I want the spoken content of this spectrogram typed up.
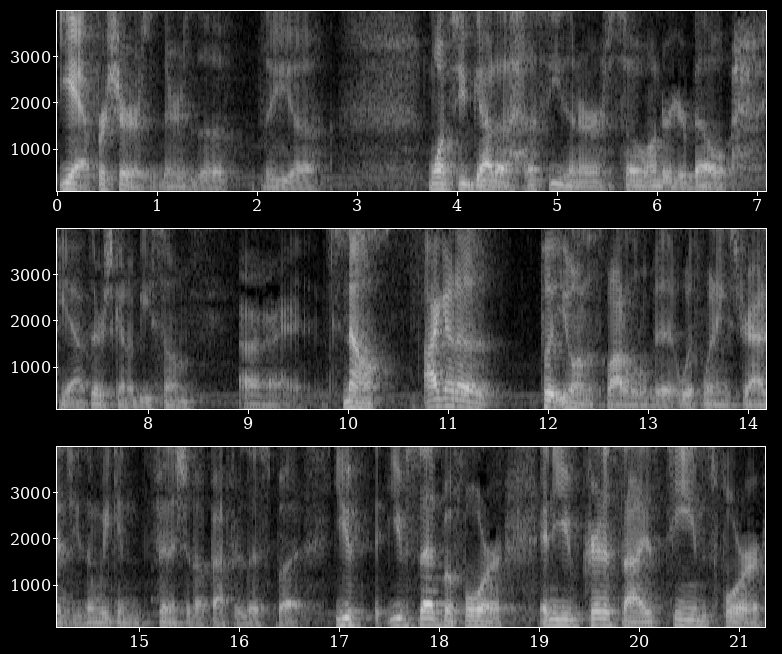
Yeah, for sure. So there's the the uh, once you've got a, a season or so under your belt, yeah, there's going to be some. All right. Now, I gotta put you on the spot a little bit with winning strategies and we can finish it up after this but you you've said before and you've criticized teams for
